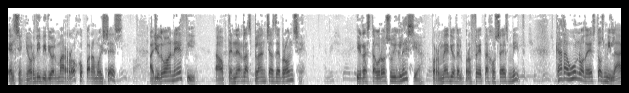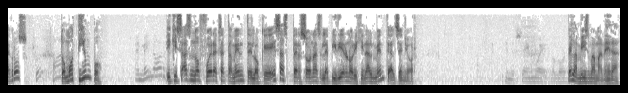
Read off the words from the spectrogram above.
El Señor dividió el mar rojo para Moisés, ayudó a Nefi a obtener las planchas de bronce y restauró su iglesia por medio del profeta José Smith. Cada uno de estos milagros tomó tiempo y quizás no fuera exactamente lo que esas personas le pidieron originalmente al Señor. De la misma manera,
